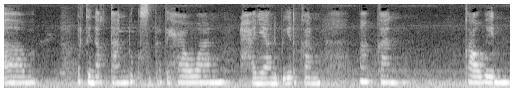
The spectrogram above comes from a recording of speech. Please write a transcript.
um, bertindak tanduk seperti hewan hanya yang dipikirkan makan kawin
